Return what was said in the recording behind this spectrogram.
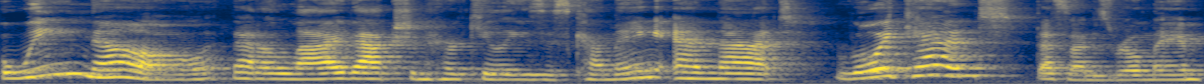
we know that a live action Hercules is coming and that Roy Kent, that's not his real name,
